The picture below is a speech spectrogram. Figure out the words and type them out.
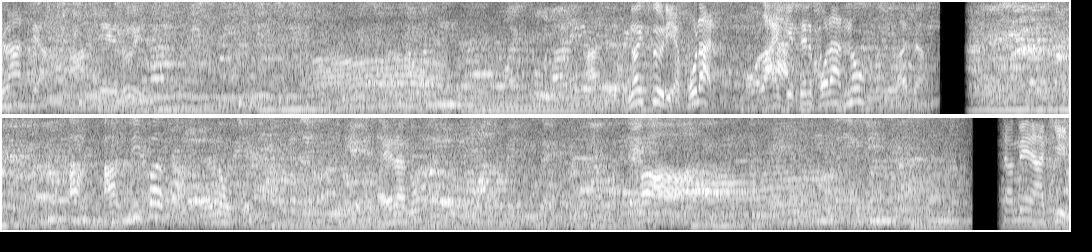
Gracias. Ah, que Luis. Ah. No hay Suria, polar. Hay que ser polar, ¿no? Vaya. Ah, así pasa la noche. La noche. Ah. También aquí,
